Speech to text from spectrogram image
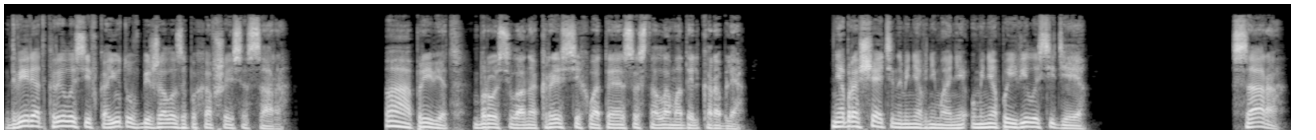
Дверь открылась, и в каюту вбежала запыхавшаяся Сара. «А, привет», — бросила она Кресси, хватая со стола модель корабля. «Не обращайте на меня внимания, у меня появилась идея». «Сара», —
